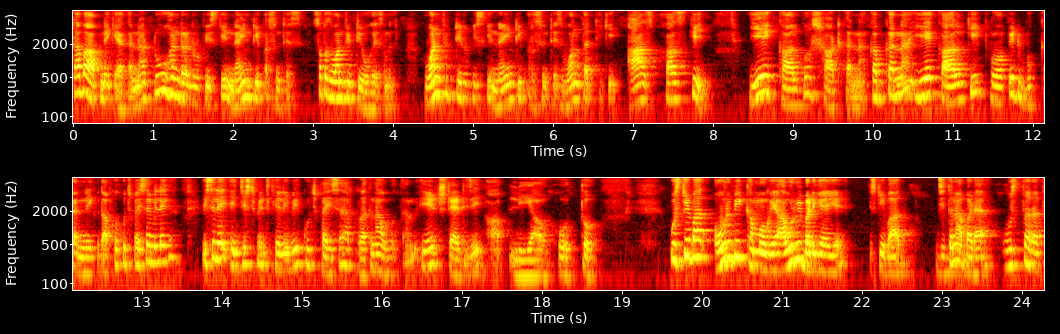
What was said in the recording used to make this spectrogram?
तब आपने क्या करना टू हंड्रेड रुपीज़ की ninety percentage suppose one fifty हो गया समझ। वन फिफ्टी रुपीज़ की नाइन्टी परसेंटेज वन थर्टी के आसपास की ये कॉल को शॉर्ट करना। कब करना, ये कॉल की प्रॉफिट बुक करने के तो आपको कुछ पैसा मिलेगा। इसलिए एडजस्टमेंट के लिए भी कुछ पैसा रखना होता है। ये स्ट्रैटेजी आप लिया हो तो। उसके बाद और भी कम हो गया, और भी बढ़ गया ये। इसके बाद जितना बड़ा है, उस तरफ़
